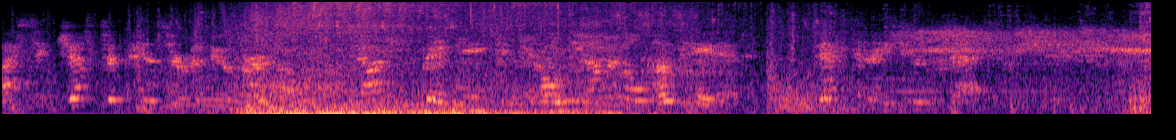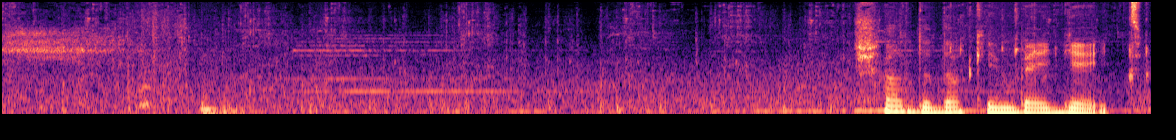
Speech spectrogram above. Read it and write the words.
I suggest a pincer maneuver. Dodge Bay Gate control terminal located. Destination set. Shut the docking bay gate.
